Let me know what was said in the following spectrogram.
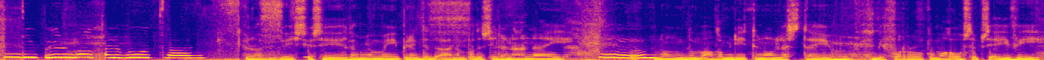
Hindi ko yun makakalimutan. Grabe guys, kasi alam niyo may pinagdadaanan pa doon sila nanay. Nung dumaan kami dito nung last time, before kumakausap si Ivy,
